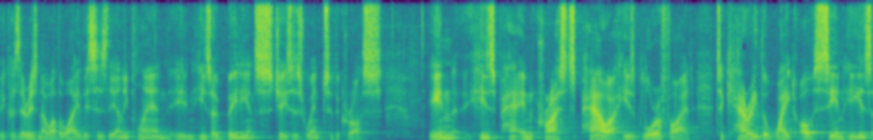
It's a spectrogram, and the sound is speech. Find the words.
because there is no other way. This is the only plan. In his obedience, Jesus went to the cross. In, his, in Christ's power, he is glorified to carry the weight of sin. He is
